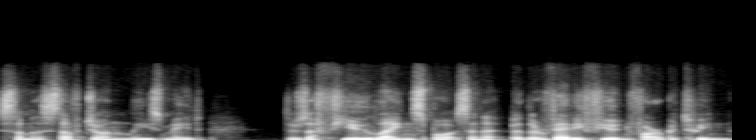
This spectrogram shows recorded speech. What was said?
some of the stuff John Lee's made. There's a few line spots in it, but they're very few and far between.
